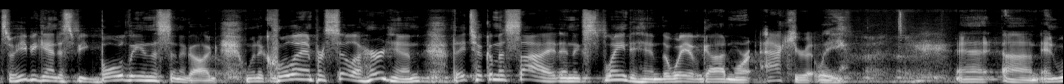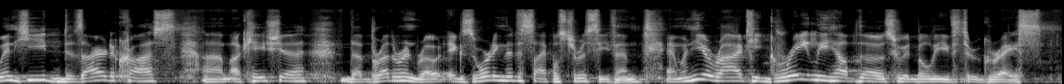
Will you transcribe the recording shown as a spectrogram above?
So he began to speak boldly in the synagogue. When Aquila and Priscilla heard him, they took him aside and explained to him the way of God more accurately. And, um, and when he desired to cross um, Achaia, the brethren wrote, exhorting the disciples to receive him. And when he arrived, he greatly helped those who had believed through grace.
